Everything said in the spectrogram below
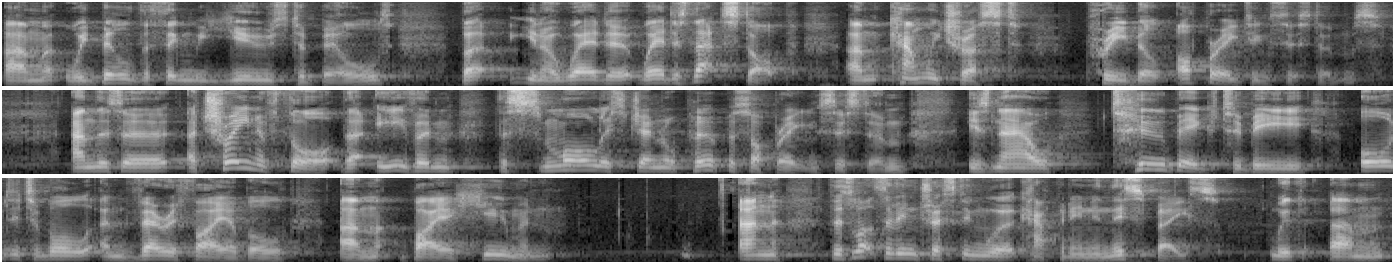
um, we build the thing we use to build, But, you know, where, do, where does that stop? Um, can we trust pre-built operating systems? And there's a, a train of thought that even the smallest general purpose operating system is now too big to be auditable and verifiable um, by a human. And there's lots of interesting work happening in this space with um,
